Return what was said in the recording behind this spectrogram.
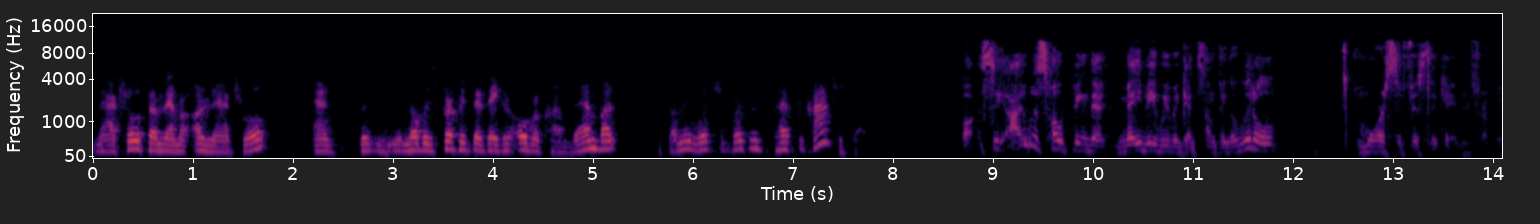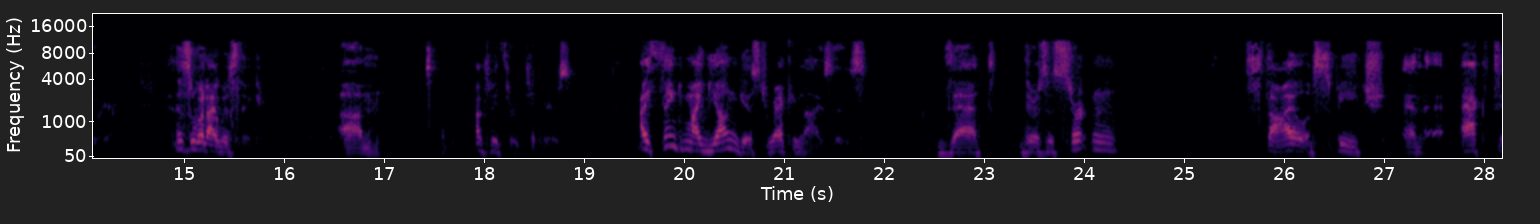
natural, some of them are unnatural and nobody's perfect that they can overcome them, but something which a person has to be conscious of. Well, see, I was hoping that maybe we would get something a little more sophisticated from you here. And this is what I was thinking. Um, to me 13 years. I think my youngest recognizes that there's a certain style of speech and act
